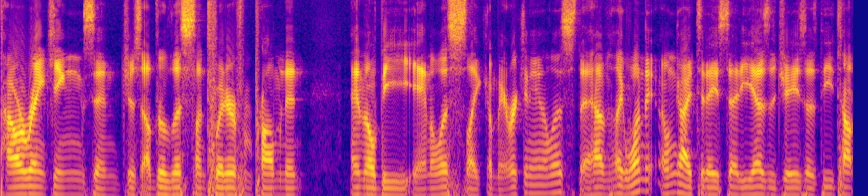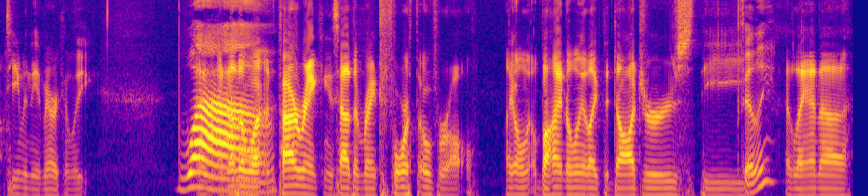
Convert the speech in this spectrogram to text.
power rankings and just other lists on Twitter from prominent MLB analysts, like American analysts, that have like one one guy today said he has the Jays as the top team in the American League. And wow. another one, power rankings had them ranked fourth overall, like only, behind only like the Dodgers, the Philly? Atlanta,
